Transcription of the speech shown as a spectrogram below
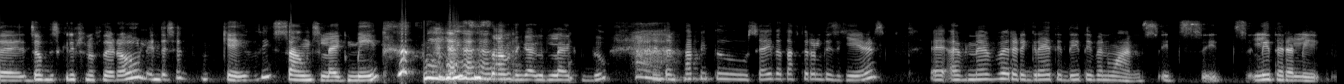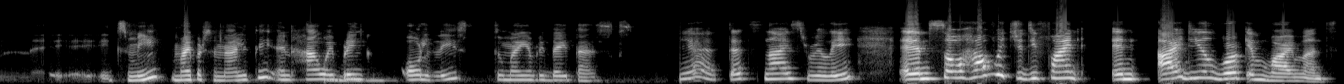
the job description of the role and i said okay this sounds like me. This is something i would like to do. And i'm happy to say that after all these years uh, i've never regretted it even once. It's it's literally it's me my personality and how i bring all this to my everyday tasks. Yeah, that's nice, really. And so, how would you define an ideal work environment?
